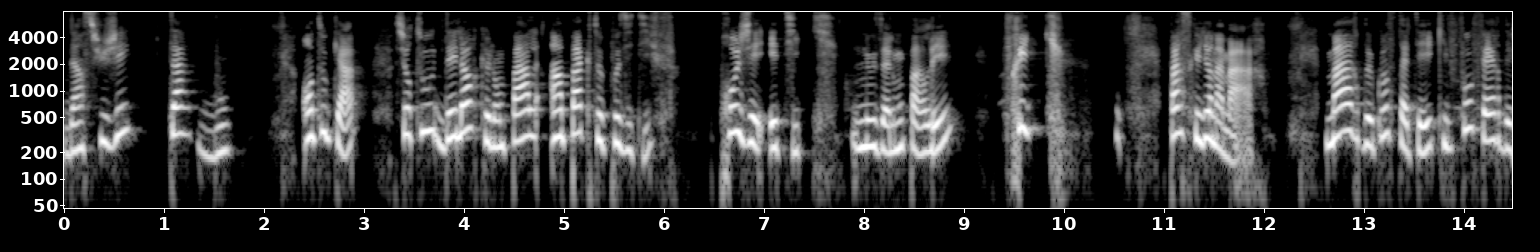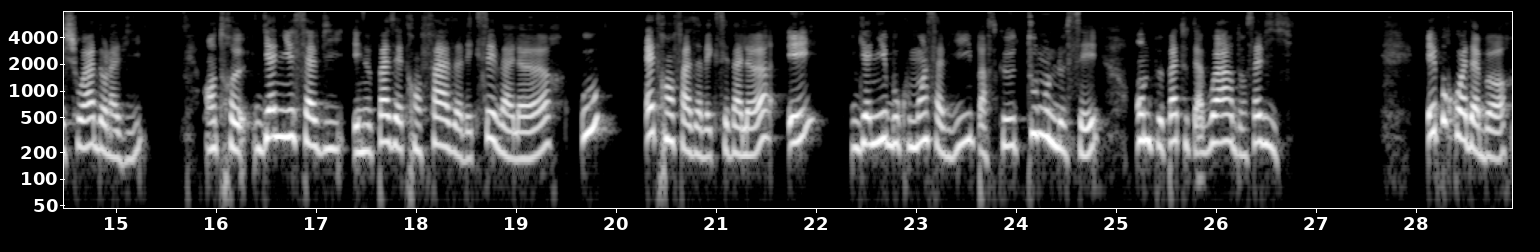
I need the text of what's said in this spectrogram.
d'un sujet tabou. En tout cas, surtout dès lors que l'on parle impact positif, projet éthique, nous allons parler fric. Parce qu'il y en a marre. Marre de constater qu'il faut faire des choix dans la vie entre gagner sa vie et ne pas être en phase avec ses valeurs ou être en phase avec ses valeurs et gagner beaucoup moins sa vie parce que tout le monde le sait, on ne peut pas tout avoir dans sa vie. Et pourquoi d'abord?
